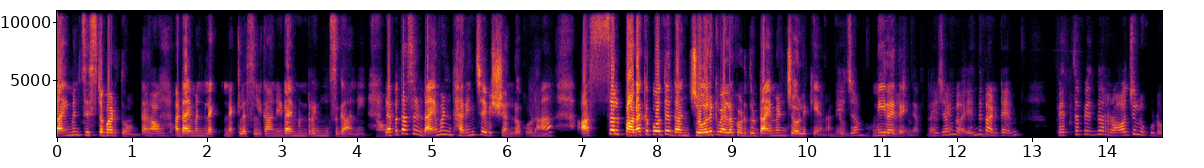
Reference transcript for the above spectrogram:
డైమండ్స్ ఇష్టపడుతూ ఉంటారు ఆ డైమండ్ నెక్లెస్లు కానీ డైమండ్ రింగ్స్ కానీ. లేకపోతే అసలు డైమండ్ ధరించే విషయంలో కూడా. అస్సలు పడకపోతే దాని జోలికి వెళ్ళకూడదు డైమండ్ జోలికి అని. నిజం మీరైతే? నిజంగా ఎందుకంటే పెద్ద పెద్ద రాజులు కూడా.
